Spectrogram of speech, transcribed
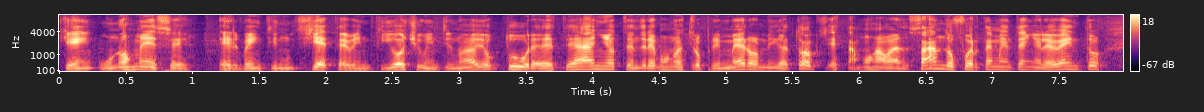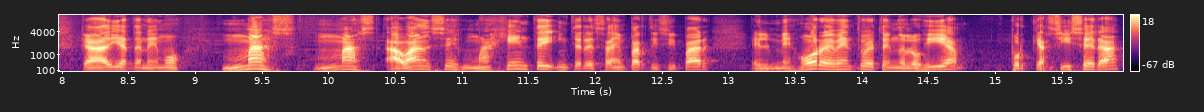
que en unos meses, el 27, 28 y 29 de octubre de este año, tendremos nuestro primer Hormiga Talks. Estamos avanzando fuertemente en el evento. Cada día tenemos más, más avances, más gente interesada en participar. El mejor evento de tecnología, porque así será,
